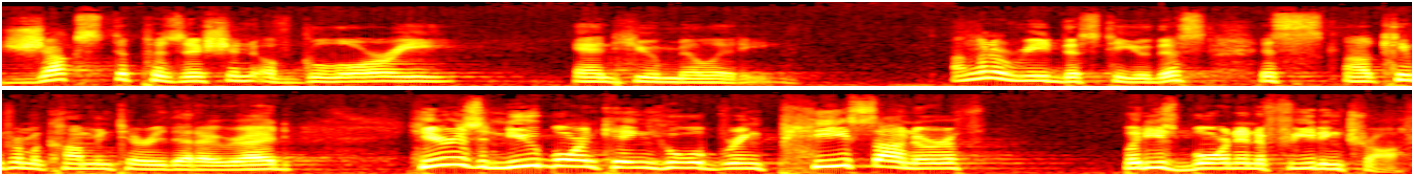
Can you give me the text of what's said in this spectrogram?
juxtaposition of glory and humility. I'm going to read this to you. This is, uh, came from a commentary that I read. Here is a newborn king who will bring peace on earth, but he's born in a feeding trough.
